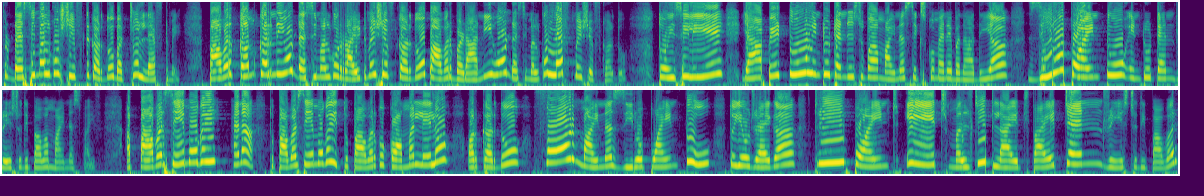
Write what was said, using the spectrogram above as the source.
तो डेसिमल को शिफ्ट कर दो बच्चों लेफ़्ट में। पावर कम करनी हो डेसिमल को राइट में शिफ्ट कर दो पावर बढ़ानी हो डेसिमल को लेफ़्ट में शिफ्ट कर दो। तो इसीलिए यहाँ पे two into ten raise to power minus six को मैंने बना दिया। Zero point two into ten raise to the power minus five अब पावर सेम हो गई, है ना? तो पावर सेम हो गई तो पावर को कॉमन ले लो और कर दो four minus zero point two तो ये हो जाएगा three point eight multiplied by 10 raise to the power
